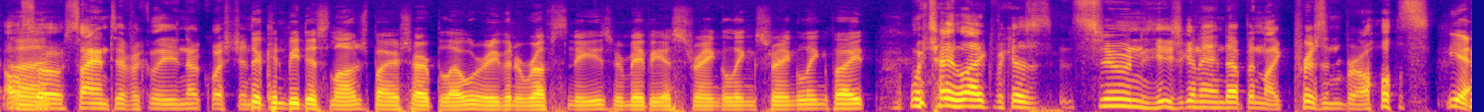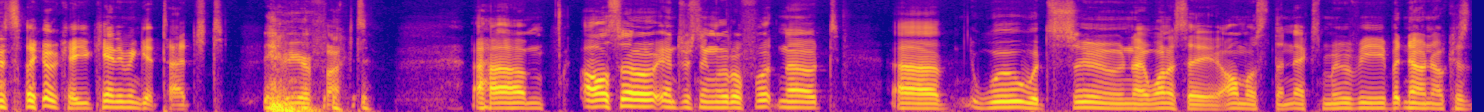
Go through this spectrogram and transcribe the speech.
Also, scientifically, no question. that can be dislodged by a sharp blow or even a rough sneeze or maybe a strangling strangling fight. Which I like because soon he's going to end up in like prison brawls. Yeah. It's like, okay, you can't even get touched. You're fucked. Um, also, interesting little footnote. Uh, Woo would soon, I want to say almost the next movie, but no, no, because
